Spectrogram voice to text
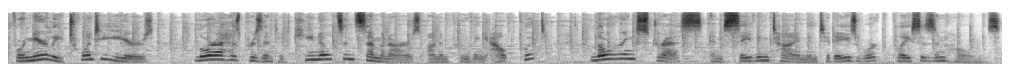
For nearly 20 years, Laura has presented keynotes and seminars on improving output, lowering stress, and saving time in today's workplaces and homes.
